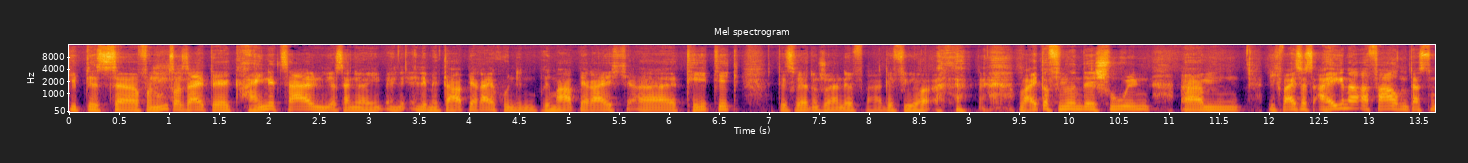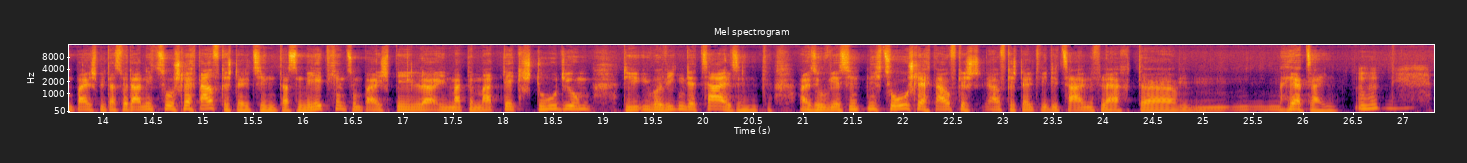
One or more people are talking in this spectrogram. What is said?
gibt es äh, von unserer Seite keine Zahlen. Wir sind ja im Elementarbereich und im Primarbereich äh, tätig. Das wäre dann schon eine Frage für weiterführende Schulen. Ähm, ich weiß aus eigener Erfahrung, dass zum Beispiel, dass wir da nicht so schlecht aufgestellt sind, dass Mädchen zum Beispiel äh, in Mathematikstudium die überwiegende Zahl sind. Also wir sind nicht so schlecht aufgest aufgestellt, wie die Zahlen vielleicht ähm, herzeigen. Mhm.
